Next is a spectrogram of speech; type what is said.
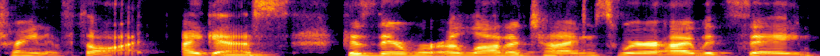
train of thought i guess because there were a lot of times where i would say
